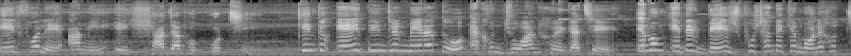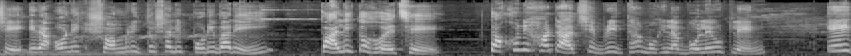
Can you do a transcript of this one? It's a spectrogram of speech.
এর ফলে আমি এই সাজা ভোগ করছি। কিন্তু এই তিনজন মেয়েরা তো এখন জোয়ান হয়ে গেছে। এবং এদের বেশভূষা দেখে মনে হচ্ছে এরা অনেক সমৃদ্ধশালী পরিবারেই পালিত হয়েছে। তখনই হঠাৎ সে বৃদ্ধা মহিলা বলে উঠলেন, এই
